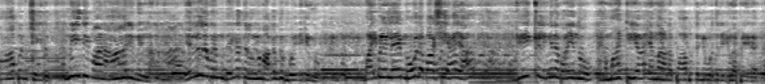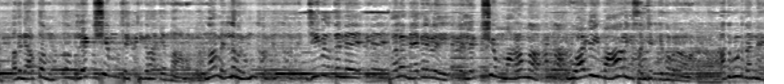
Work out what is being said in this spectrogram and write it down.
പാപം ചെയ്തു. നീതിമാൻ ആരുമില്ല. എല്ലാവരും ദൈവത്തിൽ നിന്നും അകന്നു പോയിരിക്കുന്നു. ബൈബിളിലെ മൂലഭാഷയായ ഗ്രീക്കിൽ ഇങ്ങനെ പറയുന്നു ഹമാറ്റിയ എന്നാണ് പാപത്തിന് കൊടുത്തിരിക്കുന്ന പേര്. അതിന്റെ അർത്ഥം ലക്ഷ്യം തെറ്റുക എന്നാണ്. നാം എല്ലാവരും ജീവിതത്തിന്റെ പല മേഖലകളിൽ ലക്ഷ്യം മറന്ന വഴി മാറി സഞ്ചരിക്കുന്നവരാണ്. അതുകൊണ്ട് തന്നെ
